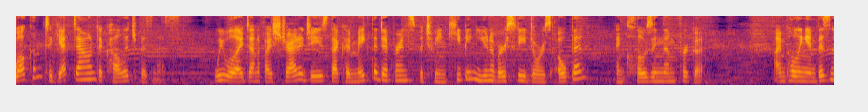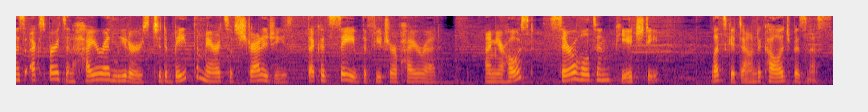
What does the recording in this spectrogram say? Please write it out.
Welcome to Get Down to College Business. We will identify strategies that could make the difference between keeping university doors open and closing them for good. I'm pulling in business experts and higher ed leaders to debate the merits of strategies that could save the future of higher ed. I'm your host, Sarah Holtan, PhD. Let's get down to college business.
